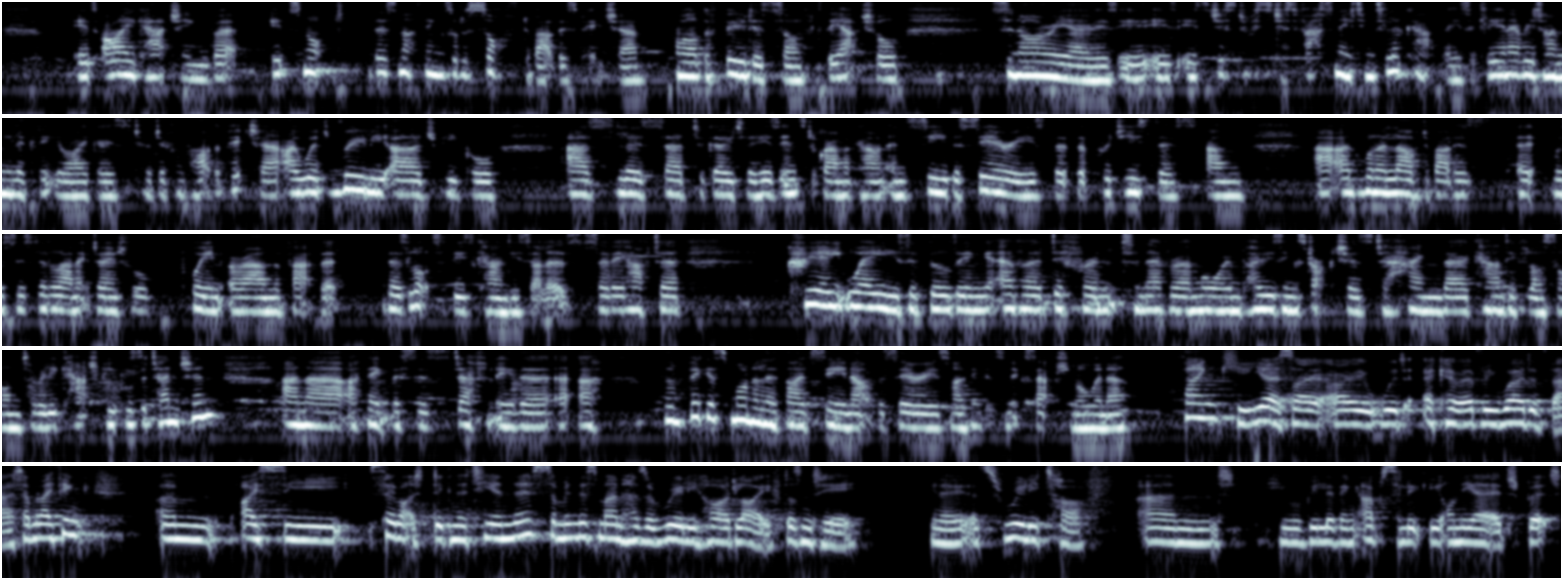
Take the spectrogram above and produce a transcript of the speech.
it's eye catching, but it's not, there's nothing sort of soft about this picture. While the food is soft, the actual scenario is, is, is just, it's just fascinating to look at basically. And every time you look at it, your eye goes to a different part of the picture. I would really urge people, as Liz said, to go to his Instagram account and see the series that, that produced this. Um, uh, and what I loved about his, it was his little anecdotal point around the fact that there's lots of these candy sellers. So they have to create ways of building ever different and ever more imposing structures to hang their candy floss on to really catch people's attention. And uh, I think this is definitely the uh, uh, the biggest monolith I've seen out of the series, and I think it's an exceptional winner. Thank you. Yes, I, I would echo every word of that. I mean, I think um, I see so much dignity in this. I mean, this man has a really hard life, doesn't he? You know, it's really tough, and he will be living absolutely on the edge, but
